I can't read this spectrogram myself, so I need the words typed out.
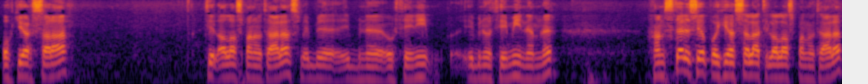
och gör salah till Allah subhanahu wa ta'ala som Ibn, Uthaymin, Ibn nämner. Han ställer sig upp och gör salah till Allah subhanahu wa ta'ala.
